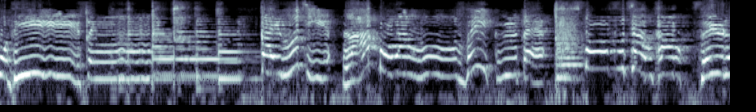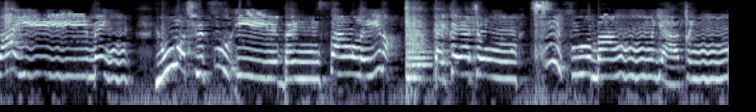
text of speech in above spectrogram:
我。提升，该日记哪个万物谁孤单？少妇教考谁来明？若去子一本上来了，该该中妻子忙呀生。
